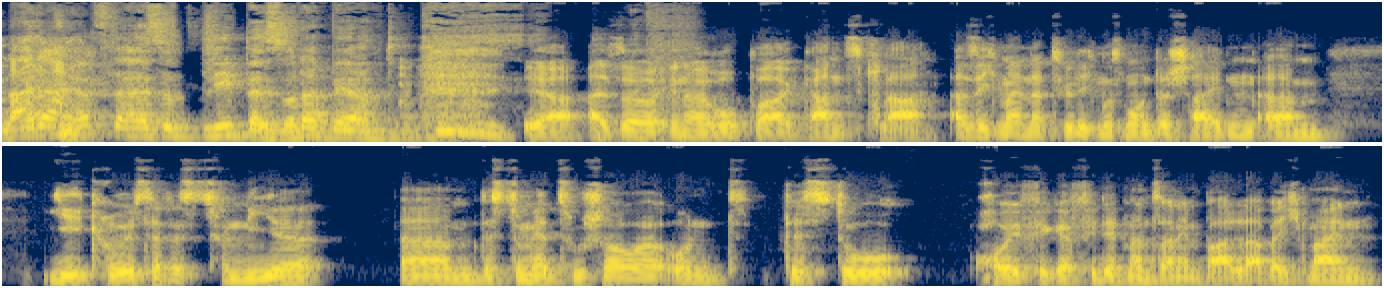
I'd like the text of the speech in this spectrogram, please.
leider öfter als uns lieb ist, oder Bernd? Ja, also in Europa ganz klar. Also ich meine, natürlich muss man unterscheiden, ähm, je größer das Turnier, ähm, desto mehr Zuschauer und desto häufiger findet man seinen Ball. Aber ich meine,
